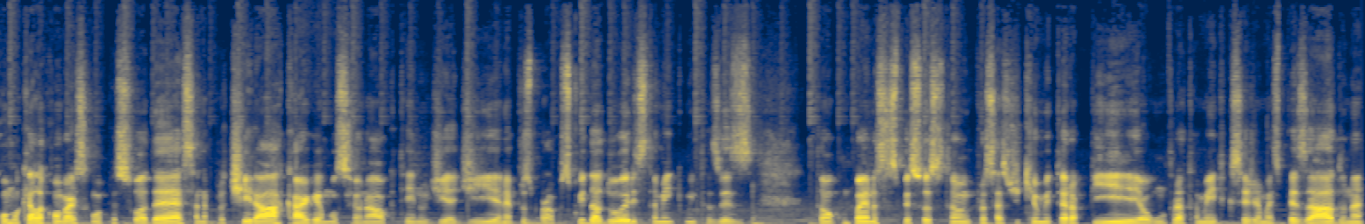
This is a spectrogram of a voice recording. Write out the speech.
como que ela conversa com uma pessoa dessa, né, para tirar a carga emocional que tem no dia a dia, né, para os próprios cuidadores também que muitas vezes estão acompanhando essas pessoas que estão em processo de quimioterapia, algum tratamento que seja mais pesado, né?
